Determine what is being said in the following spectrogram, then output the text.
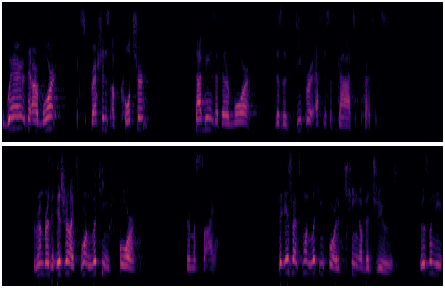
where there are more expressions of culture, that means that there are more, there's a deeper essence of God's presence. Remember, the Israelites weren't looking for their Messiah. The Israelites weren't looking for the king of the Jews. It was when the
